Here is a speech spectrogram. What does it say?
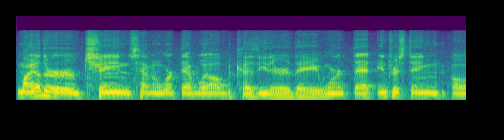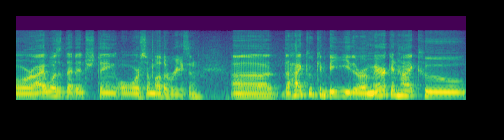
My other chains haven't worked that well because either they weren't that interesting or I wasn't that interesting or some other reason. Uh, the haiku can be either American haiku,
